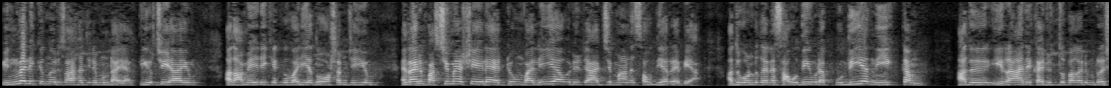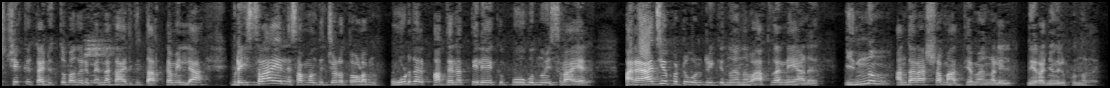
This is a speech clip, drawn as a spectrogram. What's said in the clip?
പിൻവലിക്കുന്ന ഒരു സാഹചര്യം ഉണ്ടായാൽ തീർച്ചയായും അത് അമേരിക്കക്ക് വലിയ ദോഷം ചെയ്യും. എന്തായാലും പശ്ചിമേഷ്യയിലെ ഏറ്റവും വലിയ ഒരു രാജ്യമാണ് സൗദി അറേബ്യ. അതുകൊണ്ട് തന്നെ സൗദിയുടെ പുതിയ നീക്കം അത് ഇറാന് കരുത്തു പകരും റഷ്യക്ക് കരുത്തു പകരും എന്ന കാര്യത്തിൽ തർക്കമില്ല. ഇവിടെ ഇസ്രായേലിനെ സംബന്ധിച്ചിടത്തോളം കൂടുതൽ പതനത്തിലേക്ക് പോകുന്നു ഇസ്രായേൽ. പരാജയപ്പെട്ടുകൊണ്ടിരിക്കുന്നു എന്ന വാർത്ത തന്നെയാണ് ഇന്നും അന്താരാഷ്ട്ര മാധ്യമങ്ങളിൽ നിറഞ്ഞു നിൽക്കുന്നത്.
